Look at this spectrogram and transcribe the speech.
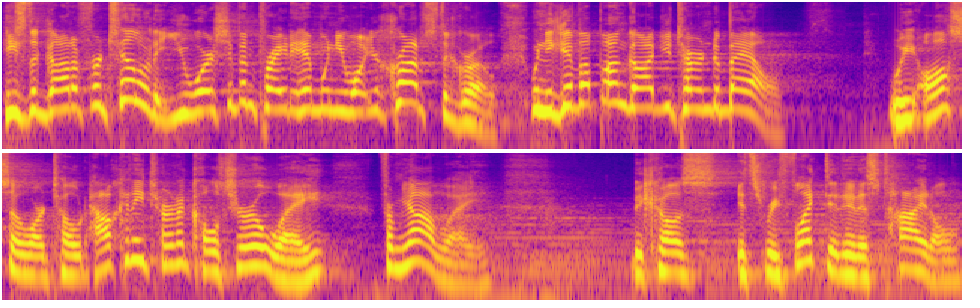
He's the God of fertility. You worship and pray to Him when you want your crops to grow. When you give up on God, you turn to Baal. We also are told, how can He turn a culture away from Yahweh? Because it's reflected in His title,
